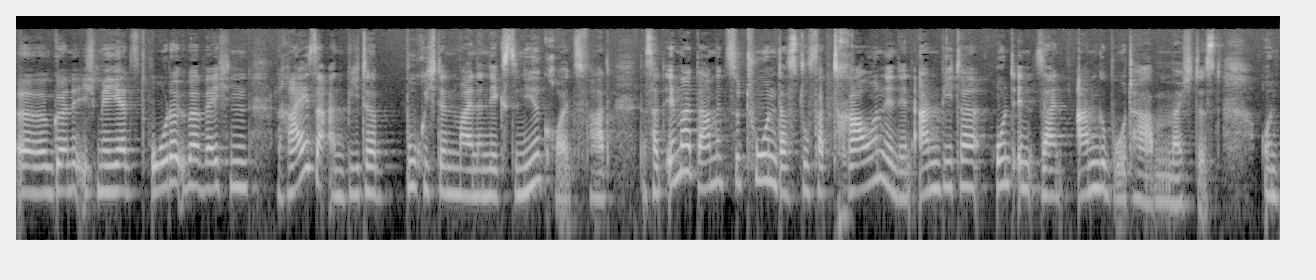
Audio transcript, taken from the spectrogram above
äh, gönne ich mir jetzt oder über welchen Reiseanbieter buche ich denn meine nächste Nilkreuzfahrt. Das hat immer damit zu tun, dass du Vertrauen in den Anbieter und in sein Angebot haben möchtest. Und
